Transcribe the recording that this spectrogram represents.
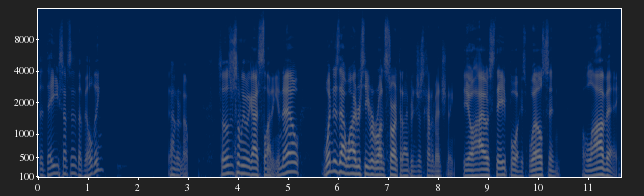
the day he steps into the building? I don't know. So those are some of the guys sliding. And now, when does that wide receiver run start that I've been just kind of mentioning? The Ohio State boys, Wilson, Olave,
